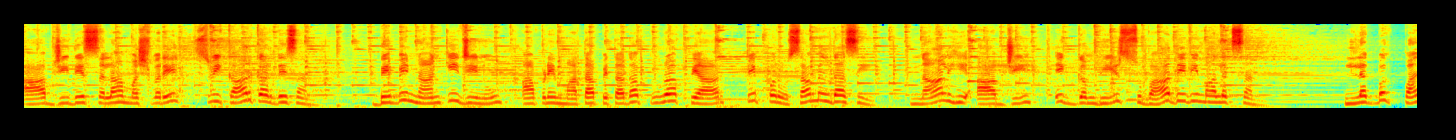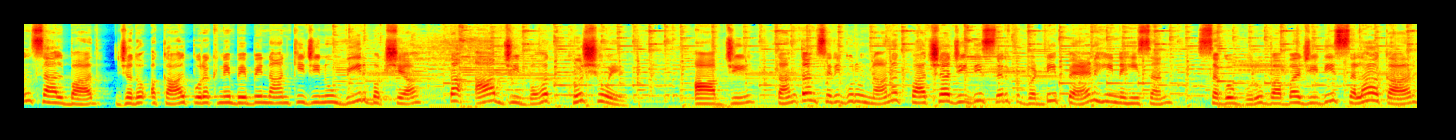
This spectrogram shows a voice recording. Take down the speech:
ਆਪ ਜੀ ਦੇ ਸਲਾਹ مشਵਰੇ ਸਵੀਕਾਰ ਕਰਦੇ ਸਨ। ਬੇਬੇ ਨਾਨਕੀ ਜੀ ਨੂੰ ਆਪਣੇ ਮਾਤਾ ਪਿਤਾ ਦਾ ਪੂਰਾ ਪਿਆਰ ਤੇ ਭਰੋਸਾ ਮਿਲਦਾ ਸੀ। ਨਾਲ ਹੀ ਆਪ ਜੀ ਇੱਕ ਗੰਭੀਰ ਸੁਭਾਅ ਦੇ ਵੀ ਮਾਲਕ ਸਨ। ਲਗਭਗ 5 ਸਾਲ ਬਾਅਦ ਜਦੋਂ ਅਕਾਲ ਪੁਰਖ ਨੇ ਬੇਬੇ ਨਾਨਕੀ ਜੀ ਨੂੰ ਵੀਰ ਬਖਸ਼ਿਆ, ਤਾਂ ਆਪ ਜੀ ਬਹੁਤ ਖੁਸ਼ ਹੋਏ। ਆਪ ਜੀ ਤਨ ਤਨ ਸ੍ਰੀ ਗੁਰੂ ਨਾਨਕ ਪਾਤਸ਼ਾਹ ਜੀ ਦੀ ਸਿਰਫ ਵੱਡੀ ਭੈਣ ਹੀ ਨਹੀਂ ਸਨ, ਸਗੋਂ ਗੁਰੂ ਬਾਬਾ ਜੀ ਦੀ ਸਲਾਹਕਾਰ,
